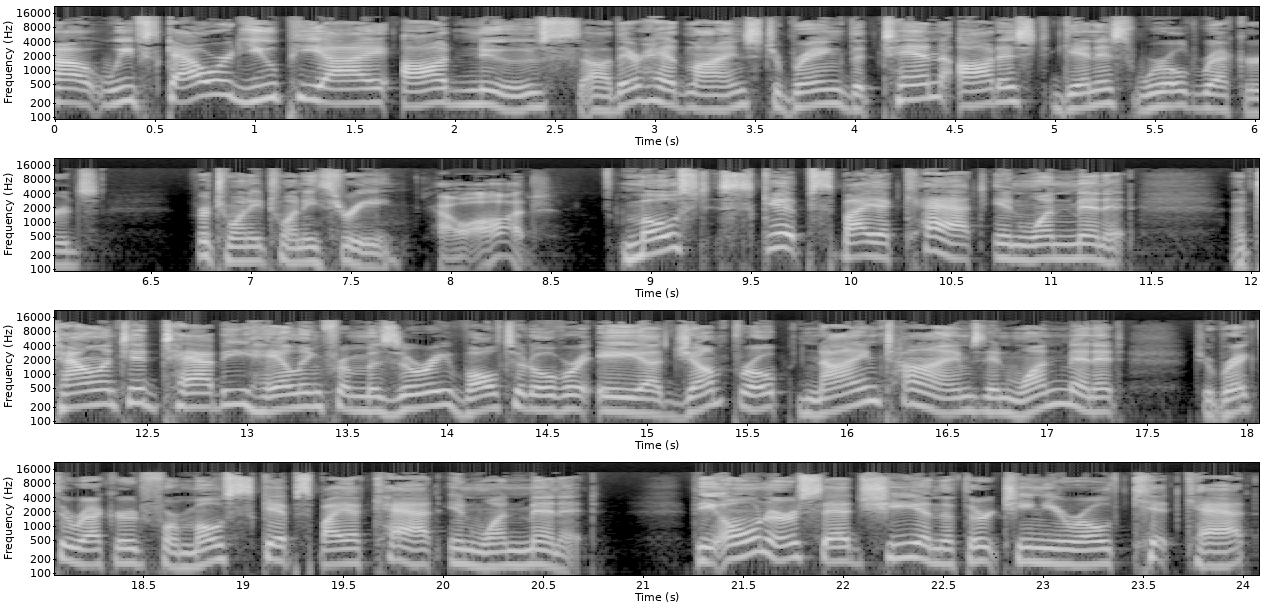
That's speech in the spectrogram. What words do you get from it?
uh, we've scoured UPI Odd News, uh, their headlines, to bring the 10 oddest Guinness World Records for 2023. How odd. Most skips by a cat in one minute. A talented tabby hailing from Missouri vaulted over a uh, jump rope nine times in one minute to break the record for most skips by a cat in one minute. The owner said she and the 13 year old Kit Kat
